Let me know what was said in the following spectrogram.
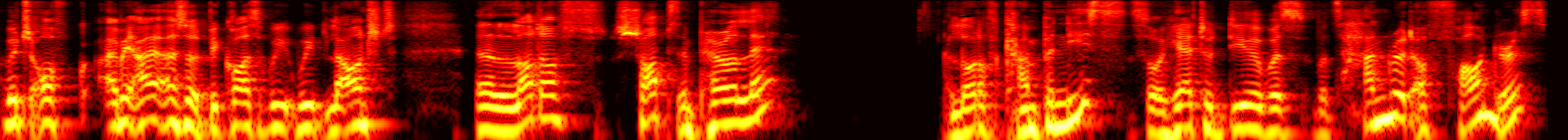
which of I mean I also because we we launched a lot of shops in parallel a lot of companies. So he had to deal with with hundred of founders,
